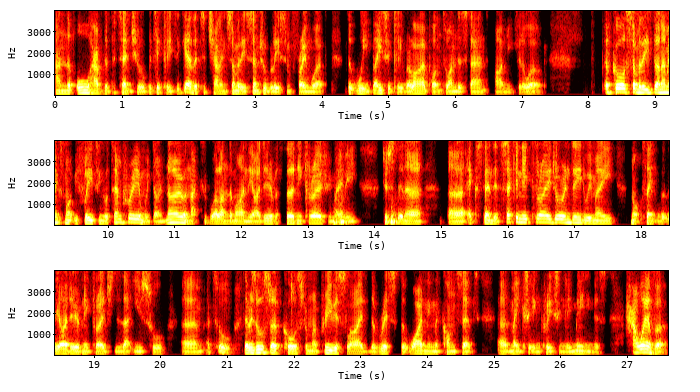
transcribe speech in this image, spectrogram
and that all have the potential, particularly together, to challenge some of these central beliefs and framework that we basically rely upon to understand our nuclear world of course, some of these dynamics might be fleeting or temporary, and we don't know, and that could well undermine the idea of a third nuclear age. We may be just in a uh, extended second nuclear age, or indeed we may not think that the idea of nuclear age is that useful um, at all. There is also, of course, from a previous slide, the risk that widening the concept uh, makes it increasingly meaningless. However,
